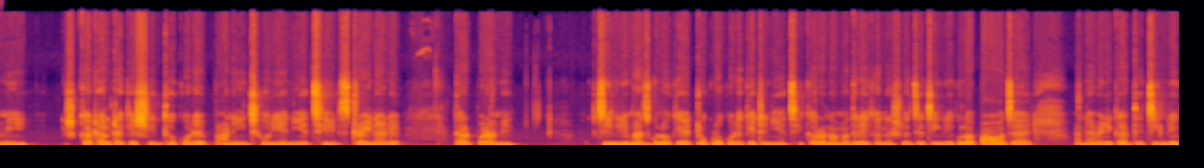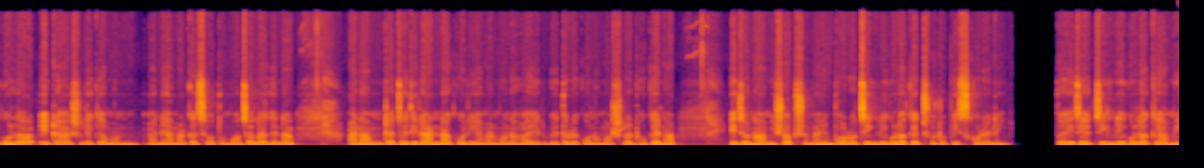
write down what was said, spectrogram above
আমি কাঁঠালটাকে সিদ্ধ করে পানি ঝরিয়ে নিয়েছি স্ট্রেনারে তারপর আমি চিংড়ি মাছগুলোকে টুকরো করে কেটে নিয়েছি। কারণ আমাদের এখানে আসলে যে চিংড়িগুলো পাওয়া যায় মানে আমেরিকার যে চিংড়িগুলো, এটা আসলে কেমন মানে আমার কাছে অত মজা লাগে না। আনামটা যদি রান্না করি, আমার মনে হয় এর ভেতরে কোনো মশলা ঢুকে না। এজন্য জন্য আমি সবসময় বড় চিংড়িগুলোকে ছোট পিস করে নিই। তো এই যে চিংড়িগুলোকে আমি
